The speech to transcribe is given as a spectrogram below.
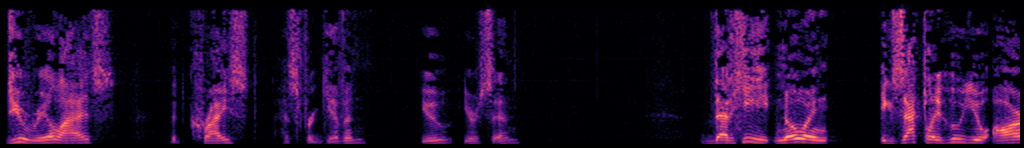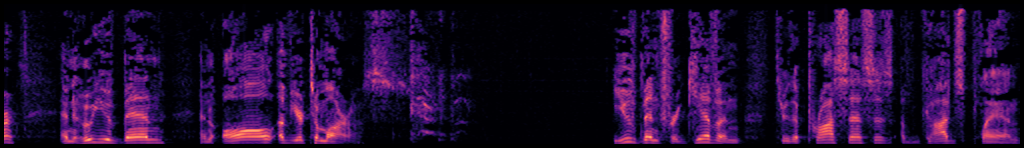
Do you realize that Christ has forgiven you your sin? That He, knowing exactly who you are and who you've been and all of your tomorrows, you've been forgiven through the processes of God's plan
